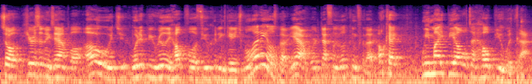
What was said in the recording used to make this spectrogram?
so here's an example. Oh, would, you, would it be really helpful if you could engage millennials better? Yeah, we're definitely looking for that. Okay, we might be able to help you with that.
